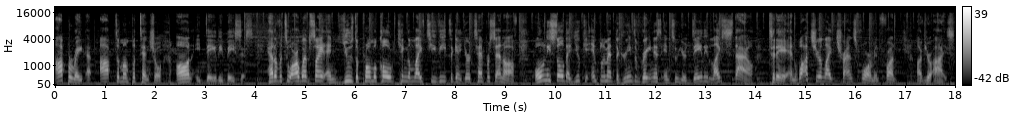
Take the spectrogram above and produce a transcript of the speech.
operate at optimum potential on a daily basis head over to our website and use the promo code Kingdom Life TV to get your 10% off, only so that you can implement the greens of greatness into your daily lifestyle today and watch your life transform in front of your eyes.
